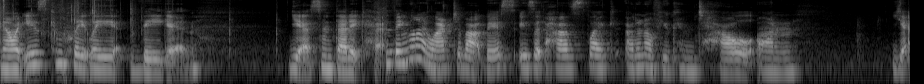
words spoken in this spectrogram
Now it is completely vegan yeah, synthetic hair. The thing that I liked about this is it has like, I don't know if you can tell on, yeah,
